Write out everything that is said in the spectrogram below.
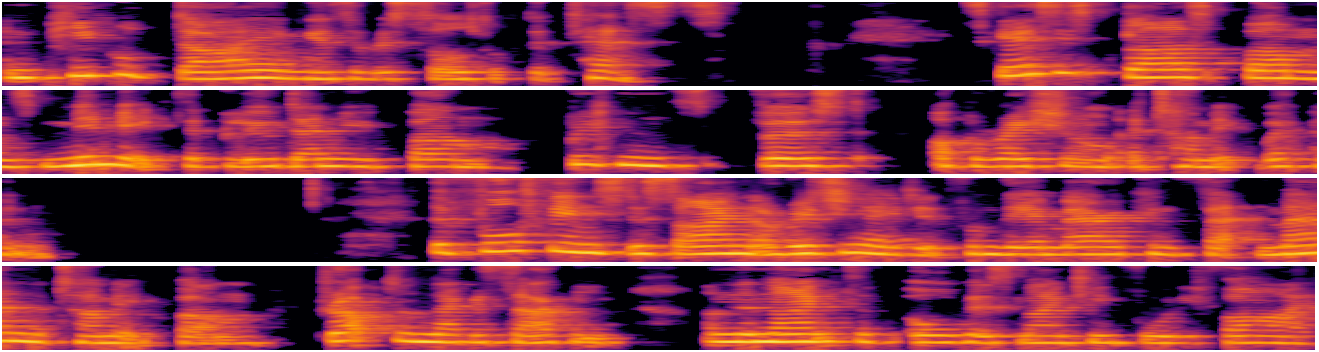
and people dying as a result of the tests. Scarce's glass bombs mimic the Blue Danube bomb, Britain's first operational atomic weapon. The four fins design originated from the American Fat Man atomic bomb dropped on Nagasaki on the 9th of August 1945.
